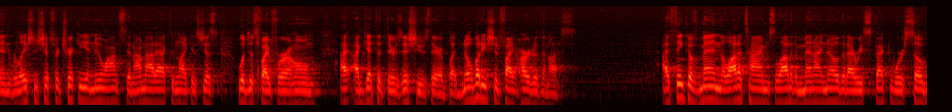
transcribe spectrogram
and relationships are tricky and nuanced. And I'm not acting like it's just, we'll just fight for our home. I, I get that there's issues there, but nobody should fight harder than us. I think of men, a lot of times, a lot of the men I know that I respect were so,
